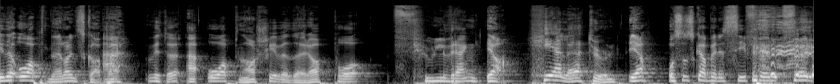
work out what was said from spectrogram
i det åpne landskapet. jeg, vet du, jeg åpna skyvedøra på full vreng Ja. hele turen. Ja, og så skal jeg bare si før, før,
